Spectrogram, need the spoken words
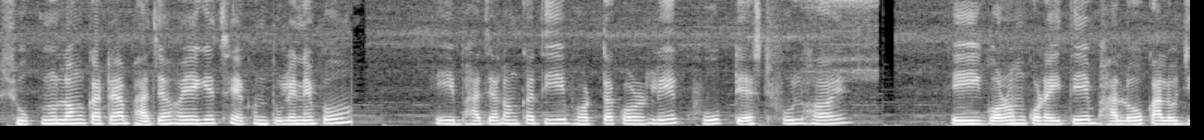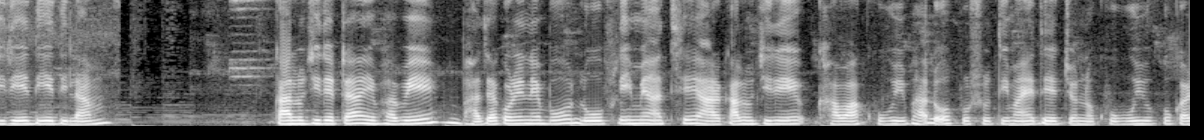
শুকনো লঙ্কাটা ভাজা হয়ে গেছে, এখন তুলে নেব। এই ভাজা লঙ্কা দিয়ে ভর্তা করলে খুব টেস্টফুল হয়। এই গরম কড়াইতে ভালো কালো জিরে দিয়ে দিলাম। কালো জিরেটা এভাবে ভাজা করে নেব। লো ফ্লেমে আছে আর কালো জিরে খাওয়া খুবই ভালো, প্রসূতি মায়েদের জন্য খুবই উপকার।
